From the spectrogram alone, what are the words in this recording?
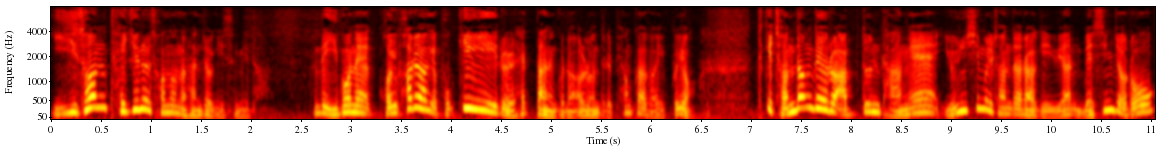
이선 퇴진을 선언을 한 적이 있습니다. 근데 이번에 거의 화려하게 복귀를 했다는 그런 언론들의 평가가 있고요. 특히 전당대회를 앞둔 당에 윤심을 전달하기 위한 메신저로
